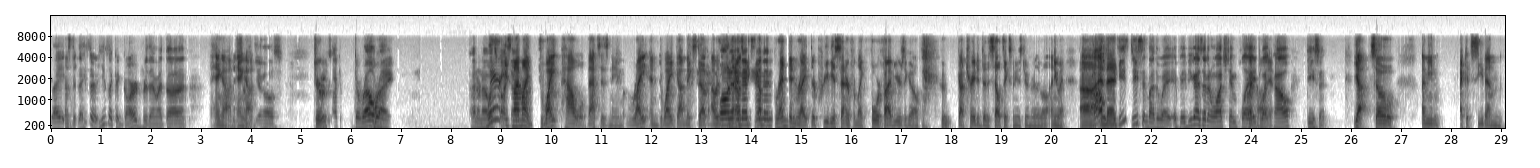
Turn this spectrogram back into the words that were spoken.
Wright. How's the- He's, a, he's like a guard for them, I thought. Hang on, hang on. Somebody Else. Dur- Darrell. Wright. I don't know. Where is my out. mind? Dwight Powell. That's his name. Wright and Dwight got mixed up. I was, Well, and then I and was then- mixing up then- Brendan Wright, their previous center from like four or five years ago, who got traded to the Celtics when he was doing really well. Anyway, uh, Powell's- and then he's decent, by the way. If, if you guys haven't watched him play, Dwight Dwight, Powell, yeah. Powell, decent. yeah, so I mean, I could see them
